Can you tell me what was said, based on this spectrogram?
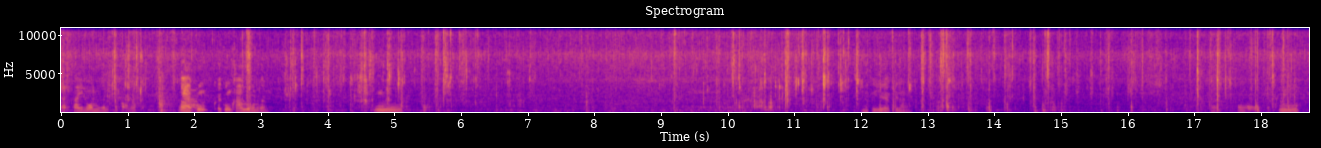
ตัดไซส์รวมกันไปก่อนเนอะอ่ากุ้งไอ้กุ้งขาวลวกไปก่อนกุ้งหนึ่งนี่ก็แยกที่หลัง โอ้ โ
